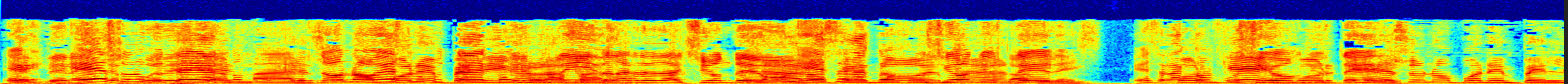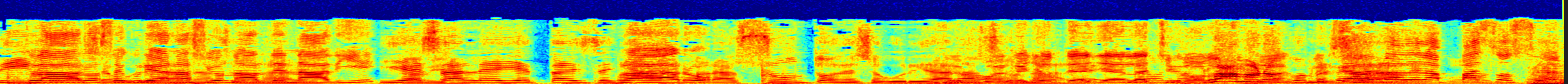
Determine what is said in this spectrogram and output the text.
eso es lo que ustedes. No, no, eso es lo que ustedes confundido. la redacción de hoy. Esa es la confusión de ustedes. Esa es la confusión de ustedes. eso no pone en peligro claro, la seguridad nacional de nadie. Y esa ley está diseñada para asuntos de seguridad nacional. que yo esté allá en la Chirola. Vámonos a conversar. Habla de la paz social.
